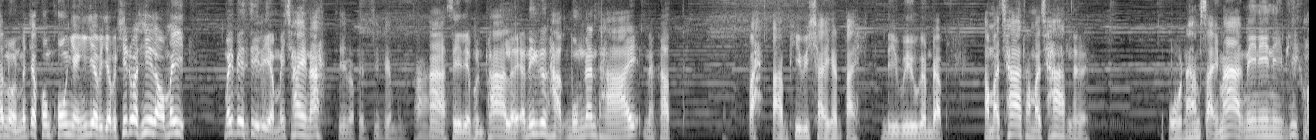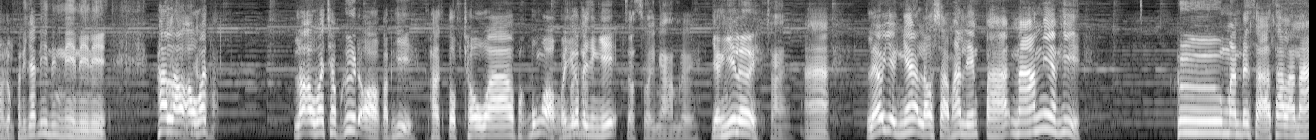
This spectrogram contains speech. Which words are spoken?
ถนนมันจะโค้งๆอย่างนี้อย่าอย่าไปคิดว่าที่เราไม่ไม่เป็นสี่เหลี่ยมไม่ใช่นะ ที่เราเป็นสี่เหลี่ยมผืนผ้า อ่าสี่เหลี่ยมผืนผ้าเลย อันนี้คือหักมุมด้านท้ายนะครับไปตามพี่วิชัยกันไป รีวิวกันแบบธรรมชาติธรรมชาติเลย โอ้โหน้ำใสมากนี่นี่นี่พี่ขอรบขออนุญาตนิดนึงนี่นี่นี่ถ้าเราเอาวัชเราเอาวัชพืชออกกับพี่ ผักตบชวาผักบุ้งออกมันก็เป็นอย่างนี้ จะสวยงามเลย อย่างนี้เลยใช่อ่าแล้วอย่างเงี้ยเราสามารถเลี้ยงปลาน้ำเนี่ยพี่ คือมันเป็นสาธารณะ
